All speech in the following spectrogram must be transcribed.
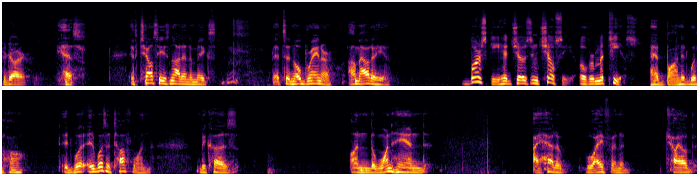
Your daughter? Yes. If Chelsea is not in the mix, it's a no brainer. I'm out of here. Barsky had chosen Chelsea over Matthias. I had bonded with her. It was, it was a tough one because on the one hand, I had a wife and a child in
